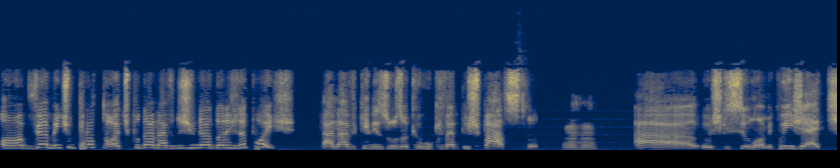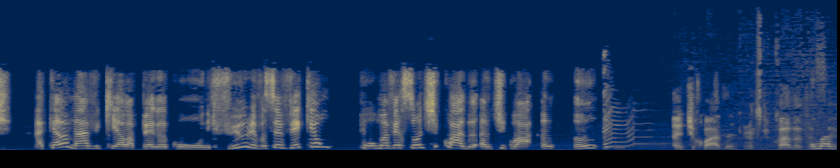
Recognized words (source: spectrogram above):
obviamente, um protótipo da nave dos Vingadores depois. A nave que eles usam, que o Hulk vai pro espaço. Uhum. A, eu esqueci o nome, com o Injet. Aquela nave que ela pega com o Nick Fury, você vê que é um- uma versão antiquada. Antiqua, an- an- Antiquada. Antiquada tá uma,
